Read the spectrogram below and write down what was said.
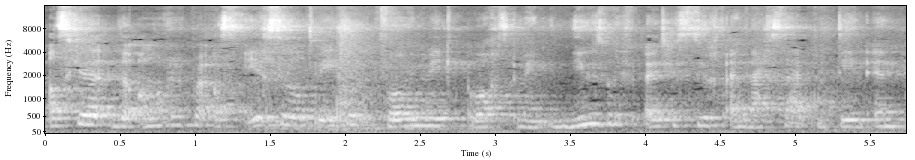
als je de onderwerpen als eerste wilt weten, volgende week wordt mijn nieuwsbrief uitgestuurd en daar staat meteen in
